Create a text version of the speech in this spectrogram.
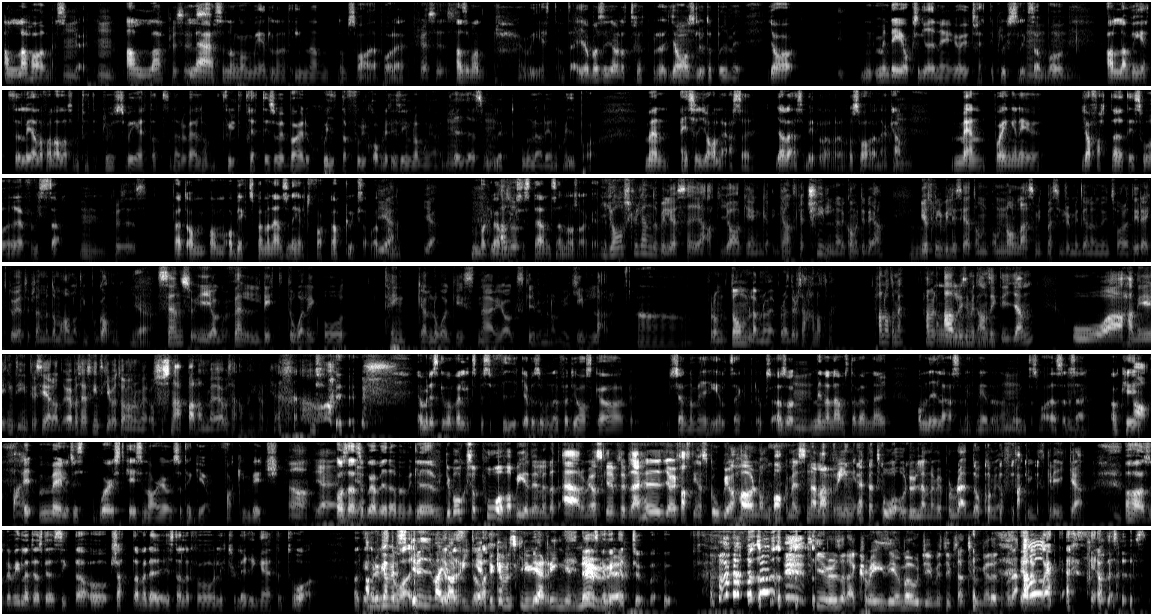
alla har Messenger. mm, mm, Alla Precis. läser någon gång meddelandet innan de svarar på det. precis. Alltså man, jag vet inte. Jag är bara så jävla trött på det. Jag har Mm. slutat bry mig. Jag, men det är också grejen, jag är ju 30 plus liksom. Mm, Och mm. Alla vet, eller i alla fall alla som är 30 plus vet att när du väl har fyllt 30 så börjar du skita fullkomligt i så himla många grejer som mm. du läggt onödig energi på. Men alltså jag läser, jag läser meddelanden och svarar när jag kan. Mm. Men poängen är ju, jag fattar att det är svårare för vissa. Mm, precis. För att om, om objektspermanensen är helt fucked up liksom. Att Ja, man, ja. man bara glömmer Alltså, existensen och saker. Jag skulle ändå vilja säga att jag är en ganska chill när det kommer till det. Mm. Jag skulle vilja säga att om, om någon läser mitt messenger-meddelande och inte svarar direkt då är jag typ såhär, men de har någonting på gång. Ja. Sen så är jag väldigt dålig på att tänka logiskt när jag skriver med någon jag gillar. Ah. För om de lämnar mig på det, då är det såhär, han hatar mig. Han hatar mig. Han vill Mm. aldrig se mitt ansikte igen. Och han är inte intresserad. Och jag bara säger jag ska inte skriva till honom mer. Och så snappar han mig. Jag bara säger oh my god, okay. Ja men det ska vara väldigt specifika personer för att jag ska känna mig helt säker på det också. Alltså Mm. mina närmsta vänner, om ni läser mitt meddelande Mm. och inte svarar så är det så här. Okej, Ja, fine. eh, möjligtvis worst case scenario så tänker jag fucking bitch. Ja, ja, ja, Och sen ja. så går jag vidare med mitt liv. Det var också på vad meddelandet är, men jag skrev typ så här: hej jag är fast i en skog och jag hör någon bakom mig, snälla ring 112 och du lämnar mig på red, då kommer jag fucking skrika. Jaha, så du vill att jag ska sitta och chatta med dig istället för att literally ringa 112? Okej, Ja men jag du kan väl skriva jag, förstår. ringer, du kan väl skriva jag ringer nu? Jag ska skicka tumme upp. Skriver du sån där crazy emoji med typ såhär tungan ut och bara Ja, såhär. Ja, precis.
